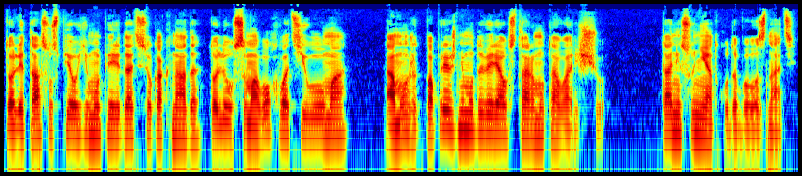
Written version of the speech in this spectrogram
То ли Тасс успел ему передать все как надо, то ли у самого хватило ума, а может, по-прежнему доверял старому товарищу. Танису неоткуда было знать.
